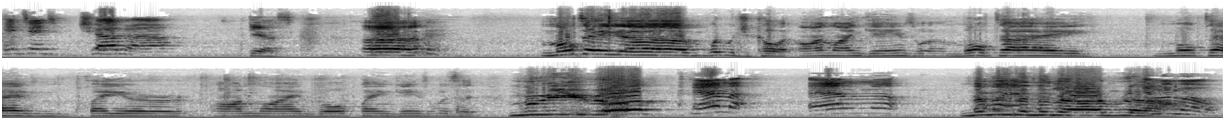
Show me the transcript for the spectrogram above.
Hint, hint. Chugga. yes. Uh, multi, uh, what would you call it? Online games, What- multi, multiplayer online role playing games. What was it? Maria. M M MMO.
